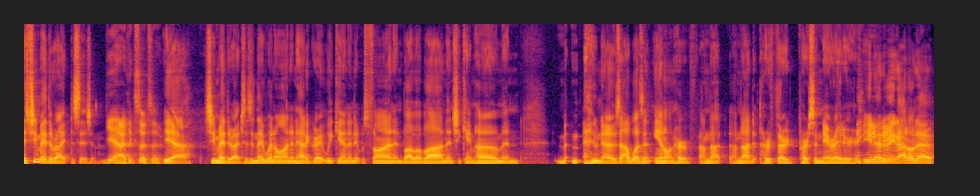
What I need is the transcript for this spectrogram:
she made the right decision. Yeah, I think so too. Yeah, she made the right decision. They went on and had a great weekend, and it was fun, and blah blah blah. And then she came home, and m- who knows? I wasn't in on her. I'm not. I'm not her third person narrator. You know what I mean? I don't know.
